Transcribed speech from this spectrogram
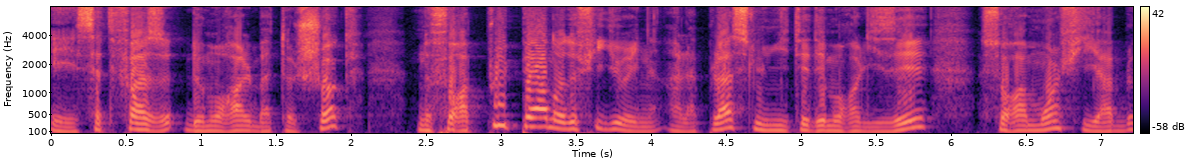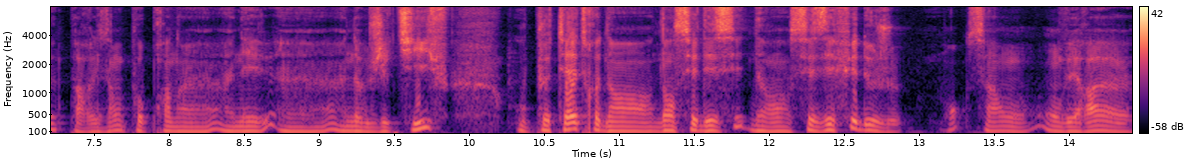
Et cette phase de morale Battle Shock ne fera plus perdre de figurines. À la place, l'unité démoralisée sera moins fiable, par exemple pour prendre un, objectif, ou peut-être dans, ses, effets de jeu. Bon, ça on, verra euh,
